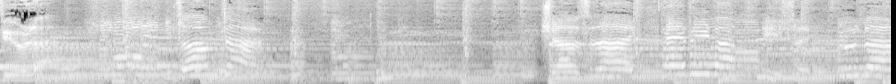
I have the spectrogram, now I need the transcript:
feel ven. just like everybody said goodbye.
